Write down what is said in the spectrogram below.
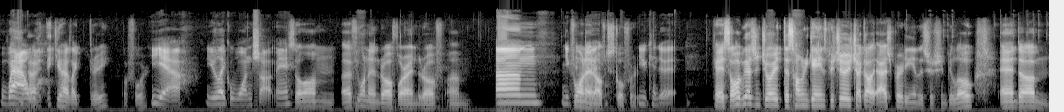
Wow. I think you had like 3 or 4. Yeah. You like one shot me. So, um, uh, if you want to end it off or I end it off, um, Um, you if you want to end it. off, just go for it. You can do it. Okay, so I hope you guys enjoyed this Hunger Games. Be sure to check out Ash Purdy in the description below, and um,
